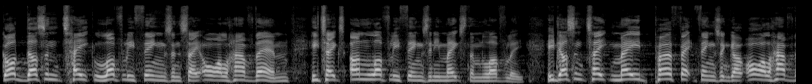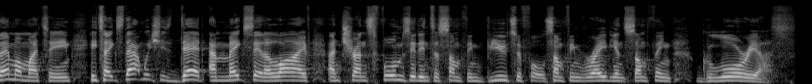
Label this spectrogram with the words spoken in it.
God doesn't take lovely things and say, Oh, I'll have them. He takes unlovely things and He makes them lovely. He doesn't take made perfect things and go, Oh, I'll have them on my team. He takes that which is dead and makes it alive and transforms it into something beautiful, something radiant, something glorious.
